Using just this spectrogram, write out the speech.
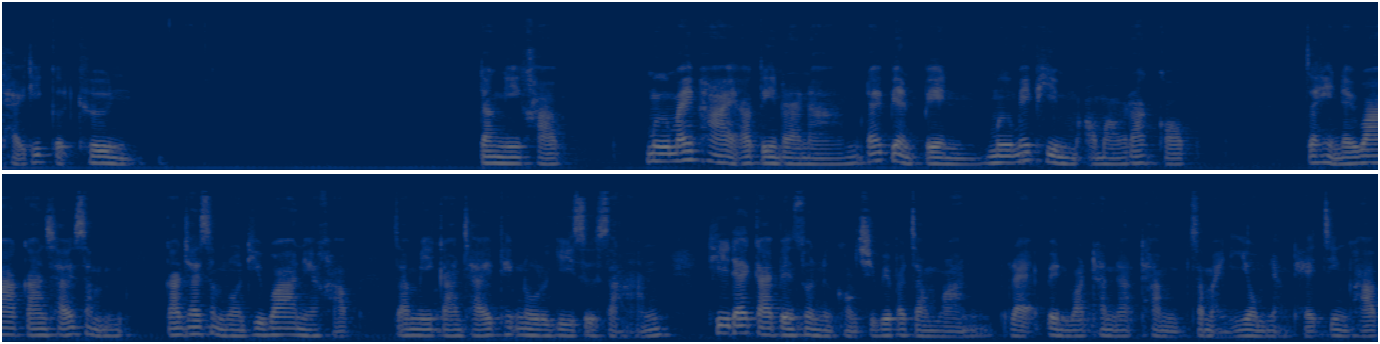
ไทยที่เกิดขึ้น ดังนี้ครับ มือไม่พายเอาตีนราน้ำได้เปลี่ยนเป็นมือไม่พิมพ์เอาเมารากกอบจะเห็นได้ว่าการใช้สำการใช้สำนวนที่ว่าเนี่ยครับ จะมีการใช้เทคโนโลยีสื่อสาร ที่ได้กลายเป็นส่วนหนึ่งของชีวิตประจำวัน และเป็นวัฒนธรรมสมัยนิยมอย่างแท้จริงครับ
